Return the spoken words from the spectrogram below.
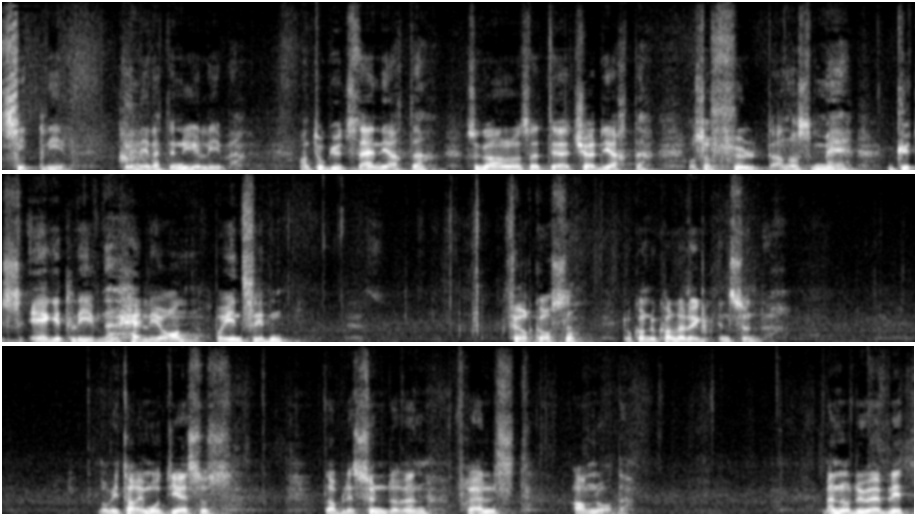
sitt liv inn i dette nye livet. Han tok ut steinhjertet så ga han oss et eh, kjøtthjerte, og så fulgte han oss med Guds eget liv, Den hellige ånd, på innsiden. Før korset. Da kan du kalle deg en synder. Når vi tar imot Jesus, da ble synderen frelst av nåde. Men når du er blitt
